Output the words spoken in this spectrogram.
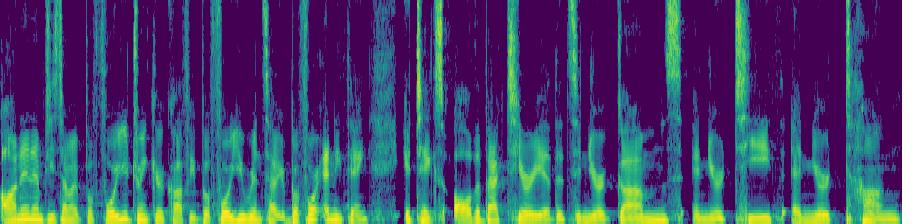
on an empty stomach, before you drink your coffee, before you rinse out your before anything, it takes all the bacteria that's in your gums and your teeth and your tongue,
